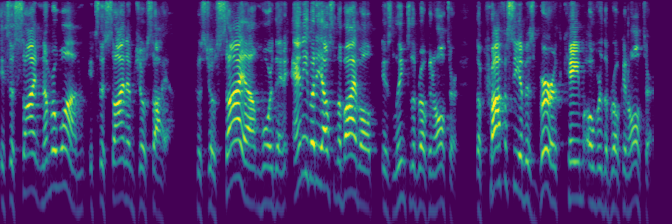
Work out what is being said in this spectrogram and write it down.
it's a sign. Number one, it's the sign of Josiah, because Josiah, more than anybody else in the Bible, is linked to the broken altar. The prophecy of his birth came over the broken altar.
